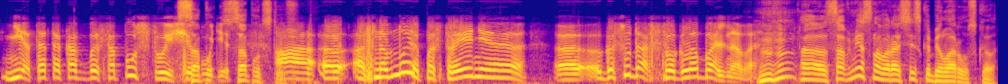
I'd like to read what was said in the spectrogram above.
Нет, это как бы сопутствующее Сопу- будет. Сопутствующее. А э, основное построение государства глобального. Угу. Совместного российско-белорусского.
